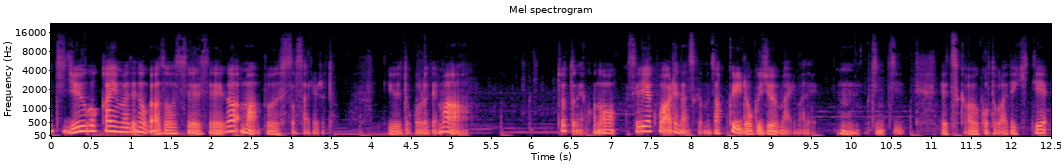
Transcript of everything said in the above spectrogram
日15回までの画像生成が、まあ、ブーストされるというところで、まあ、ちょっとね、この制約はあれなんですけども、ざっくり60枚まで、うん、1日で使うことができて、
